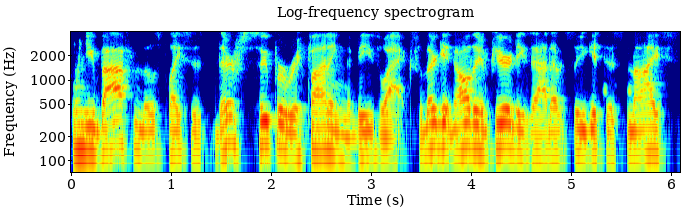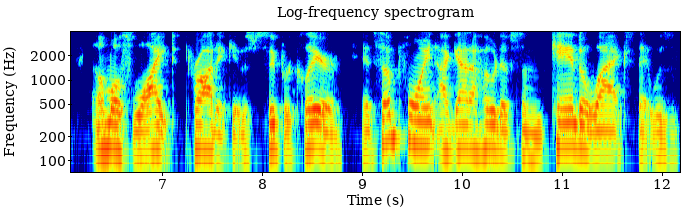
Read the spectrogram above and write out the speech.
when you buy from those places, they're super refining the beeswax. So they're getting all the impurities out of it. So you get this nice, almost white product. It was super clear. At some point, I got a hold of some candle wax that was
